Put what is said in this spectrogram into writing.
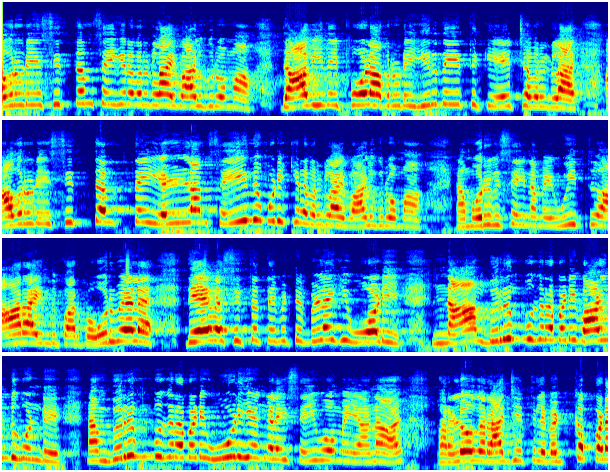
அவருடைய சித்தம் செய்கிறவர்களாய் வாழ்கிறோமா? தாவிதை போல அவருடைய இருதயத்துக்கு ஏற்றவர்களாய் அவருடைய சித்தத்தை எல்லாம் செய்து முடிக்கிறவர்களாய் வாழுகிறோமா? நாம் ஒரு விசை நம்மை உய்த்து ஆராய்ந்து பார்ப்போம். ஒருவேளை தேவ சித்தத்தை விட்டு விலகி ஓடி நாம் விரும்புகிறபடி வாழ்ந்து கொண்டு நாம் விரும்புகிறபடி ஊழியங்களை செய்வோமே ஆனால் பரலோக ராஜ்யத்தில் வெட்கப்பட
